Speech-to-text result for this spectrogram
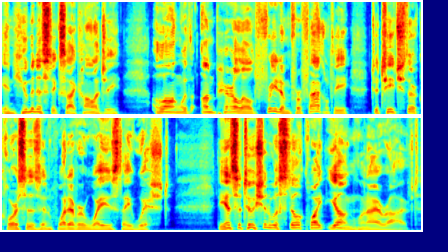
in humanistic psychology, along with unparalleled freedom for faculty to teach their courses in whatever ways they wished. The institution was still quite young when I arrived.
